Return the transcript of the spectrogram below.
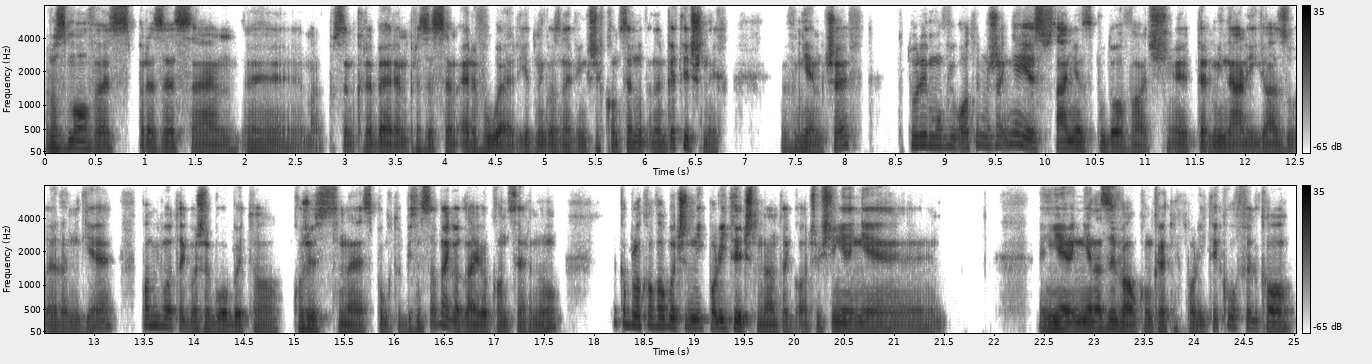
rozmowę z prezesem e, Markusem Kreberem, prezesem RWR, jednego z największych koncernów energetycznych w Niemczech, który mówił o tym, że nie jest w stanie zbudować e, terminali gazu LNG, pomimo tego, że byłoby to korzystne z punktu biznesowego dla jego koncernu, tylko blokował go czynnik polityczny. No, tego oczywiście nie, nie, nie, nie nazywał konkretnych polityków, tylko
